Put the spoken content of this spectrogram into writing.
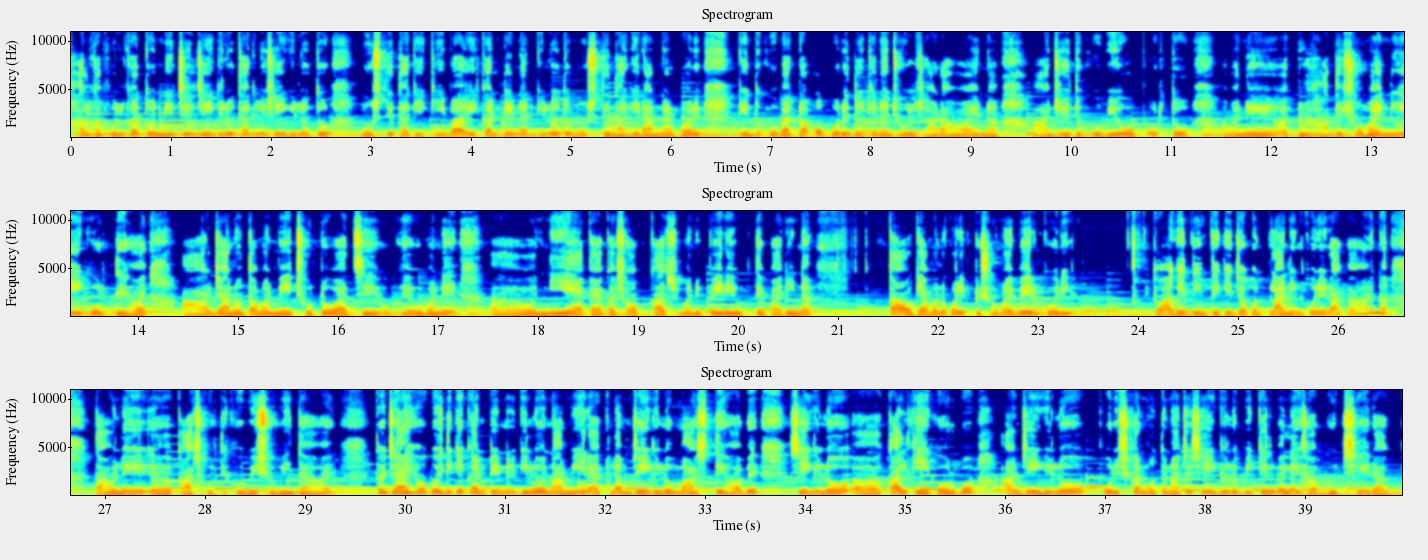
হালকা ফুলকা তো নিচে যেগুলো থাকলে সেইগুলো তো মুছতে থাকি কি বা এই কন্টেনারগুলো তো মুছতে থাকি রান্নার পরে। কিন্তু খুব একটা ওপরের দিকে না ঝুল ঝাড়া হয় না। আর যেহেতু খুবই ওপর তো মানে একটু হাতে সময় নিয়েই করতে হয়। আর জানো তো আমার মেয়ে ছোট আছে, ওকেও মানে নিয়ে একা একা সব কাজ মানে পেরে উঠতে পারি না। তাও কেমন করে একটু সময় বের করি। তো আগের দিন থেকে যখন প্ল্যানিং করে রাখা হয় না, তাহলে কাজ করতে খুবই সুবিধা হয়। তো যাই হোক, ওইদিকে কন্টেনারগুলো নামিয়ে রাখলাম। যেগুলো মাজতে হবে সেইগুলো কালকেই করব। আর যেইগুলো পরিষ্কার মতন আছে, সেইগুলো বিকেলবেলায় সব গুছিয়ে রাখব।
